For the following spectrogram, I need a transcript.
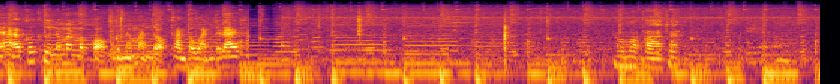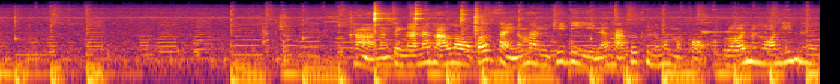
นะคะ ก็คือน้ำมันมะกอกหรือน้ำมันดอกทานตะวันก็ได้ค่ะเอา ค่ะ หลังจากนั้นนะคะ เราก็ใส่น้ำมันที่ดีนะคะ ก็คือน้ำมันมะกอกร้อยมันร้อนนิดนึง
